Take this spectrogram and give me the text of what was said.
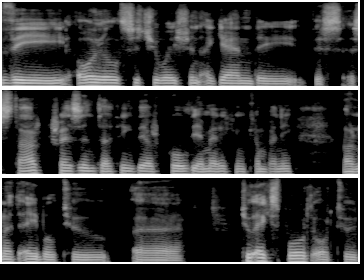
The oil situation again, the this Star Crescent, I think they are called the American company, are not able to uh, to export or to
